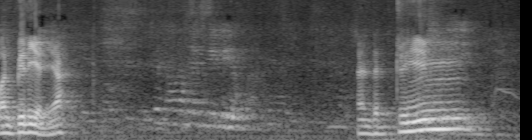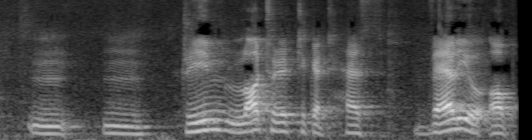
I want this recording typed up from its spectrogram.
One billion, yeah. And the dream, mm, mm, dream lottery ticket has value of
